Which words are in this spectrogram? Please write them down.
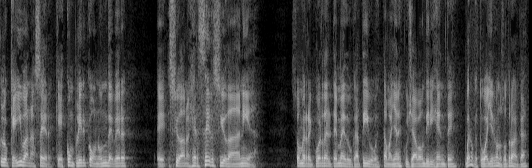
lo que iban a hacer, que es cumplir con un deber eh, ciudadano, ejercer ciudadanía. Eso me recuerda el tema educativo. Esta mañana escuchaba a un dirigente, bueno, que estuvo ayer con nosotros acá,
